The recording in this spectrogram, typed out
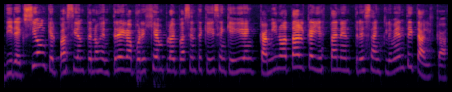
dirección que el paciente nos entrega, por ejemplo, hay pacientes que dicen que viven camino a Talca y están entre San Clemente y Talca.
